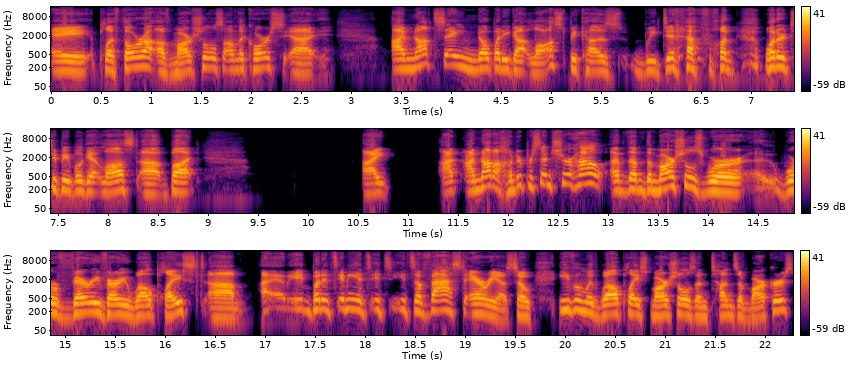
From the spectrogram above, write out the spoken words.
a plethora of marshals on the course. Uh, I'm not saying nobody got lost because we did have one one or two people get lost, uh, but I. I- I'm not 100% sure how uh, the the marshals were uh, were very very well placed. Um, I, I mean, but it's I mean it's it's it's a vast area. So even with well placed marshals and tons of markers,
